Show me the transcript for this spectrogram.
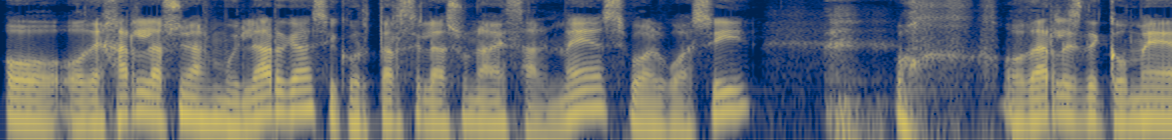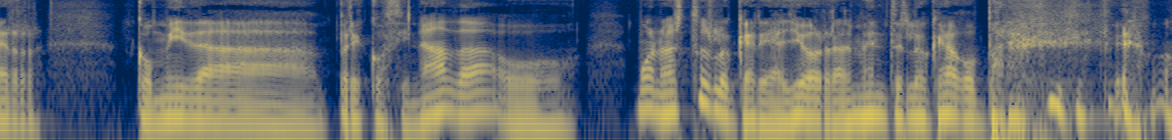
o, o dejarle las uñas muy largas y cortárselas una vez al mes o algo así, o, o darles de comer comida precocinada, o... Bueno, esto es lo que haría yo, realmente es lo que hago para mí, pero...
